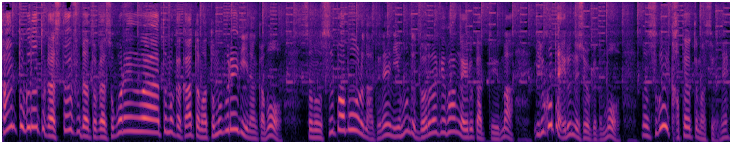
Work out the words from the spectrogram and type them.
監督だとかスタッフだとかそこら辺はともかくあとまあトム・ブレイディなんかもそのスーパーボールなんてね日本でどれだけファンがいるかっていうまあいることはいるんでしょうけども、すごい偏ってますよね。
